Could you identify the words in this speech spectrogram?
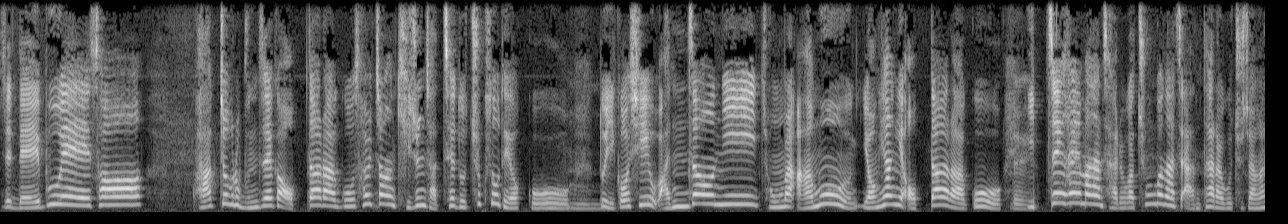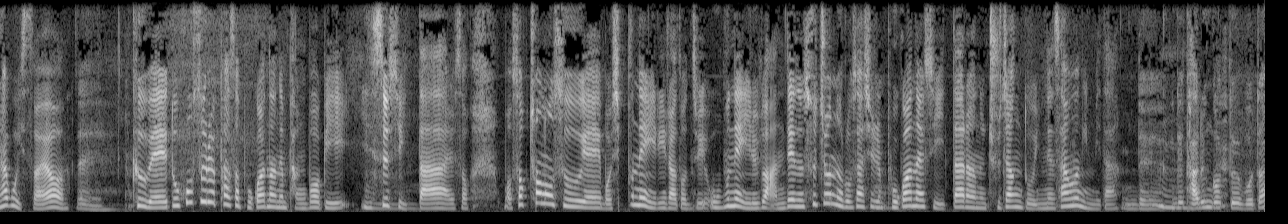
이제 내부에서 과학적으로 문제가 없다라고 설정한 기준 자체도 축소되었고 음. 또 이것이 완전히 정말 아무 영향이 없다라고 네. 입증할 만한 자료가 충분하지 않다라고 주장을 하고 있어요. 네. 그 외에도 호수를 파서 보관하는 방법이 있을 음. 수 있다. 그래서 뭐 석촌 호수의 뭐 10분의 1이라든지 5분의 1도 안 되는 수준으로 사실은 보관할 수 있다라는 주장도 있는 상황입니다. 네. 음. 근데 다른 것들보다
